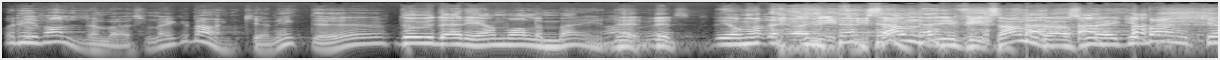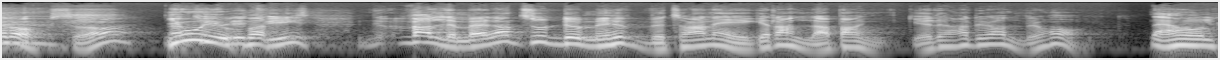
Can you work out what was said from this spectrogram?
Och det är Wallenberg som äger banken, inte... Då är vi där igen, Wallenberg. det, det, ja, men, Ja, det, finns andra, det finns andra som äger banker också. Jo, jo, Naturligtvis. Wallenberg är inte så dum i huvudet så han äger alla banker. Det hade ju aldrig ha. nej, han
